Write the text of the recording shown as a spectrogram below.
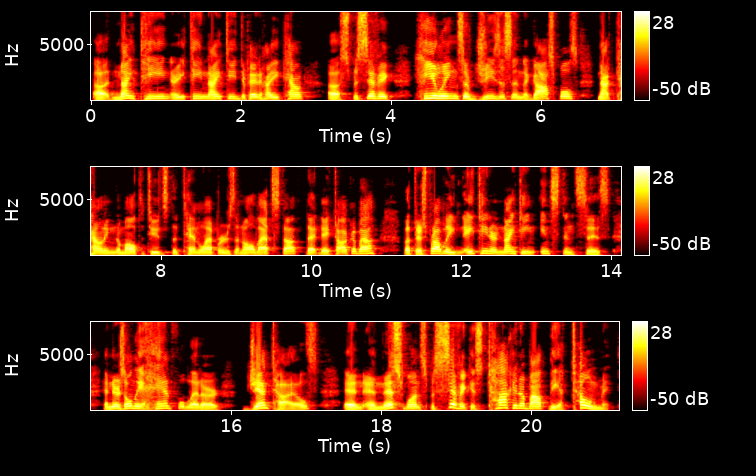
uh, 19 or 18, 19, depending how you count, uh, specific healings of Jesus in the Gospels, not counting the multitudes, the 10 lepers, and all that stuff that they talk about. But there's probably 18 or 19 instances, and there's only a handful that are Gentiles. And, and this one specific is talking about the atonement,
